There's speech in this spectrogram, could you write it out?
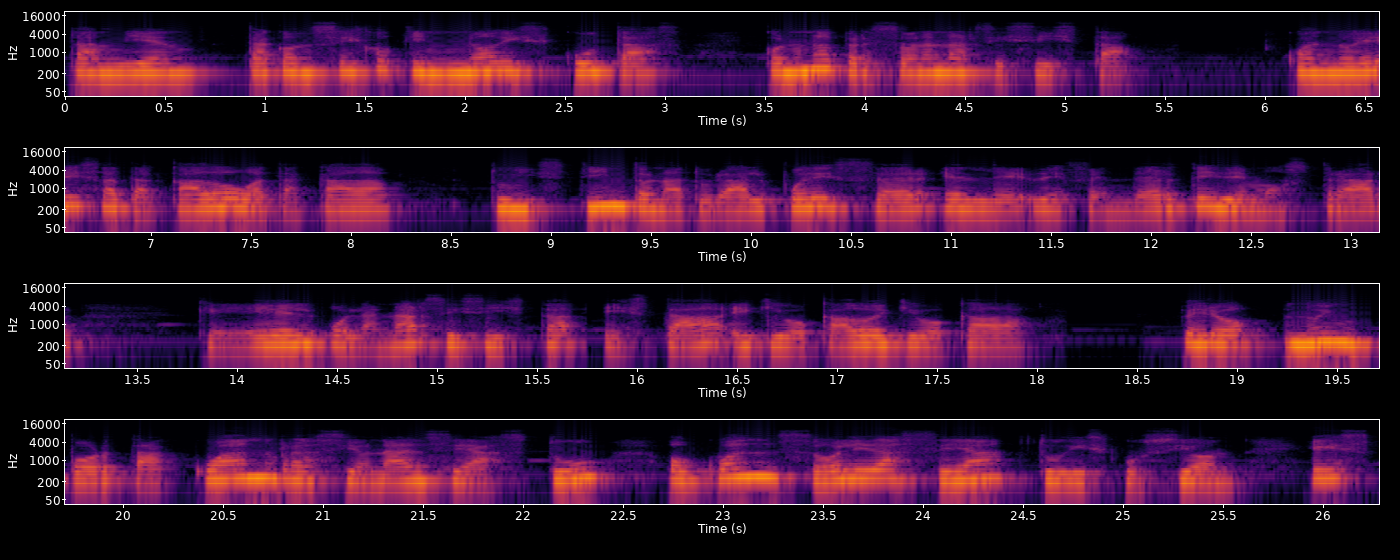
También te aconsejo que no discutas con una persona narcisista. Cuando eres atacado o atacada, tu instinto natural puede ser el de defenderte y demostrar que él o la narcisista está equivocado o equivocada. Pero no importa cuán racional seas tú o cuán sólida sea tu discusión, es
